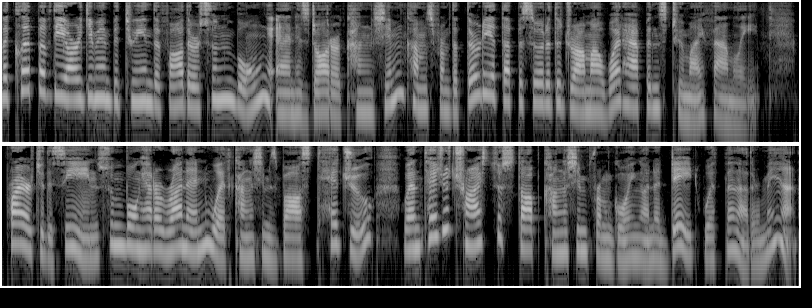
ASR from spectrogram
The clip of the argument between the father Sun Bong and his daughter Kang Shim comes from the 30th episode of the drama What Happens to My Family. Prior to the scene, Sun Bong had a run-in with Kang Shim's boss Taeju when Taeju tries to stop Kang Shim from going on a date with another man.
